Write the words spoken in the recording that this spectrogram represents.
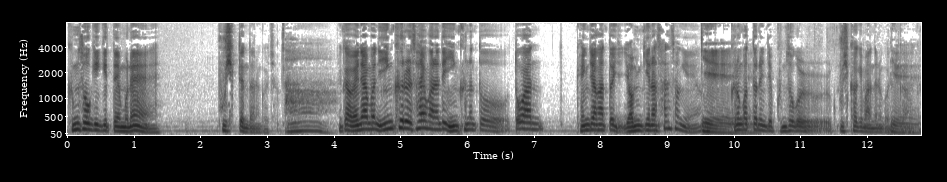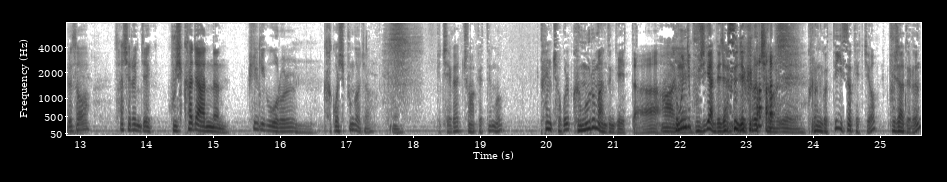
금속이기 때문에 부식된다는 거죠. 아. 그러니까 왜냐하면 잉크를 사용하는데 잉크는 또 또한 굉장한 또 염기나 산성이에요. 예. 그런 것들은 이제 금속을 구식하게 만드는 거니까. 예. 그래서 사실은 이제 구식하지 않는 필기구를 음. 갖고 싶은 거죠. 제가 중학교 때 뭐 펜촉을 금으로 만든 게 있다. 아, 금은 예. 이제 부식이 안 되지 않습니까? 그렇죠. 예. 그런 것도 있었겠죠. 부자들은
